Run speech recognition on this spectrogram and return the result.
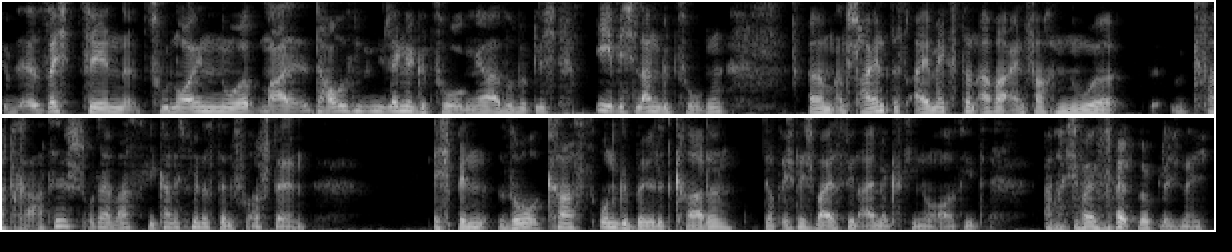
16 zu 9 nur mal 1000 in die Länge gezogen, ja, also wirklich ewig lang gezogen. Ähm, anscheinend ist IMAX dann aber einfach nur quadratisch oder was? Wie kann ich mir das denn vorstellen? Ich bin so krass ungebildet gerade, dass ich nicht weiß, wie ein IMAX-Kino aussieht. Aber ich weiß es halt wirklich nicht.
